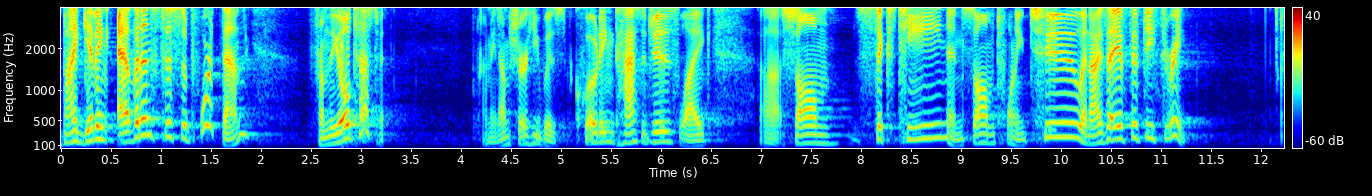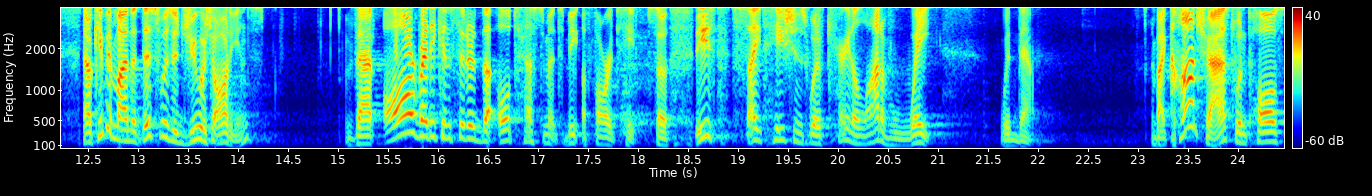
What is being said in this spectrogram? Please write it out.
by giving evidence to support them from the Old Testament. I mean, I'm sure he was quoting passages like uh, Psalm 16 and Psalm 22 and Isaiah 53. Now, keep in mind that this was a Jewish audience that already considered the Old Testament to be authoritative. So these citations would have carried a lot of weight with them. By contrast, when Paul's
